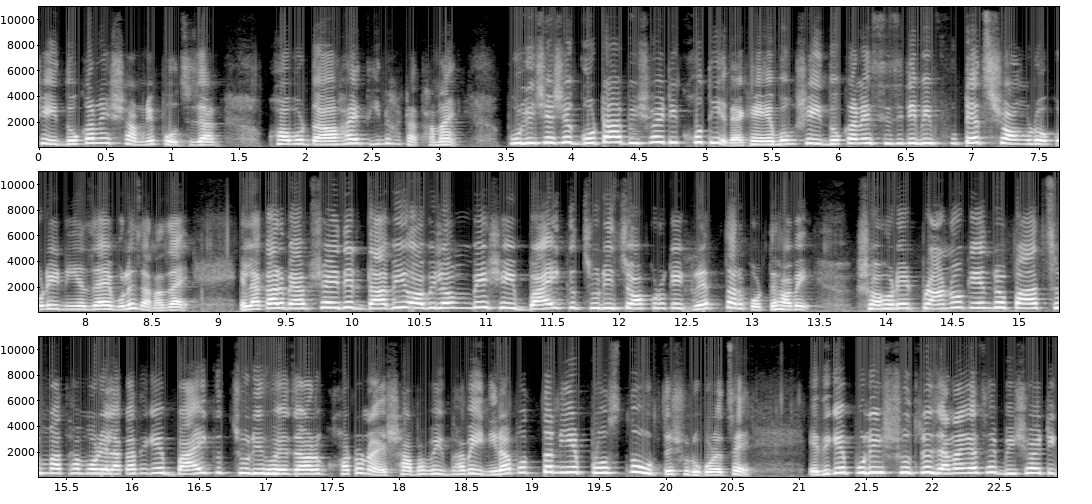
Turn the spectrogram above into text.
সেই দোকানের সামনে পৌঁছে যান। খবর দেওয়া হয় দিনহাটা থানায়। পুলিশ এসে গোটা বিষয়টি খতিয়ে দেখে এবং সেই দোকানের সিসিটিভি ফুটেজ সংগ্রহ করে নিয়ে যায় বলে জানা যায়। এলাকার ব্যবসায়ীদের দাবি অবিলম্বে সেই বাইক চুরি চক্রকে গ্রেপ্তার করতে হবে। শহরের প্রাণকেন্দ্র পাঁচ মাথা মোড় এলাকা থেকে বাইক চুরি হয়ে যাওয়ার ঘটনায় স্বাভাবিকভাবেই নিরাপত্তা নিয়ে প্রশ্ন উঠতে শুরু করেছে। এদিকে পুলিশ সূত্রে জানা গেছে বিষয়টি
